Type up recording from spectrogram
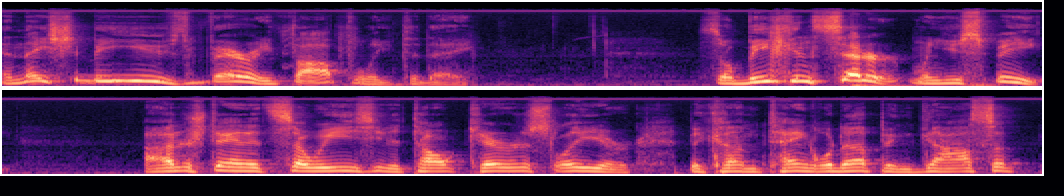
and they should be used very thoughtfully today. So be considerate when you speak. I understand it's so easy to talk carelessly or become tangled up in gossip.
